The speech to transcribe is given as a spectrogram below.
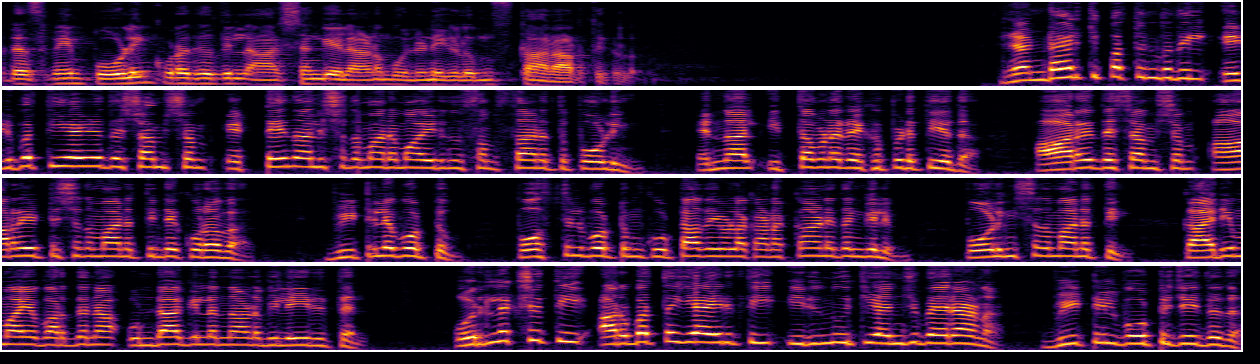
അതേസമയം പോളിംഗ് കുറഞ്ഞതിൽ ആശങ്കയിലാണ് മുന്നണികളും സ്ഥാനാർത്ഥികളും. രണ്ടായിരത്തി പത്തൊൻപതിൽ എഴുപത്തിയേഴ് ദശാംശം എട്ട് നാല് ശതമാനമായിരുന്നു സംസ്ഥാനത്ത് പോളിംഗ്. എന്നാൽ ഇത്തവണ രേഖപ്പെടുത്തിയത് ആറ് ദശാംശം ആറ് എട്ട് ശതമാനത്തിന്റെ കുറവ്. വീട്ടിലെ വോട്ടും പോസ്റ്റൽ വോട്ടും കൂട്ടാതെയുള്ള കണക്കാണിതെങ്കിലും പോളിംഗ് ശതമാനത്തിൽ കാര്യമായ വർധന ഉണ്ടാകില്ലെന്നാണ് വിലയിരുത്തൽ. ഒരു ലക്ഷത്തി അറുപത്തയ്യായിരത്തി ഇരുന്നൂറ്റി അഞ്ച് പേരാണ് വീട്ടിൽ വോട്ട് ചെയ്തത്.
